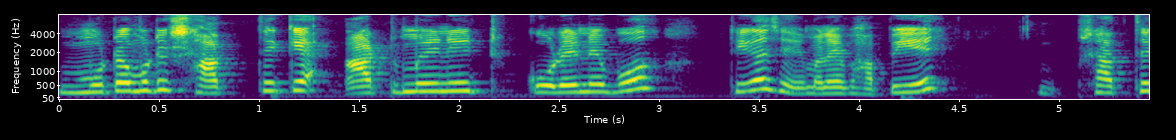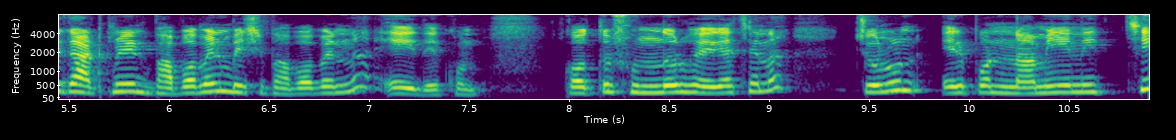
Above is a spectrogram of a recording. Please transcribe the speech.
মোটামুটি সাত থেকে আট মিনিট করে নেব, ঠিক আছে? মানে ভাপিয়ে সাত থেকে আট মিনিট ভাবাবেন, বেশি ভাবাবেন না। এই দেখুন, কত সুন্দর হয়ে গেছে না? চলুন, এরপর নামিয়ে নিচ্ছি।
